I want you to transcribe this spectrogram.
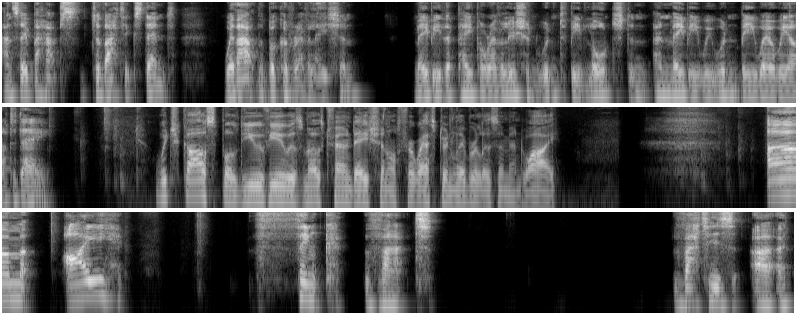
And so perhaps to that extent, without the book of Revelation, maybe the papal revolution wouldn't have been launched and, and maybe we wouldn't be where we are today. Which gospel do you view as most foundational for Western liberalism and why? Um, I think that that is a, a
